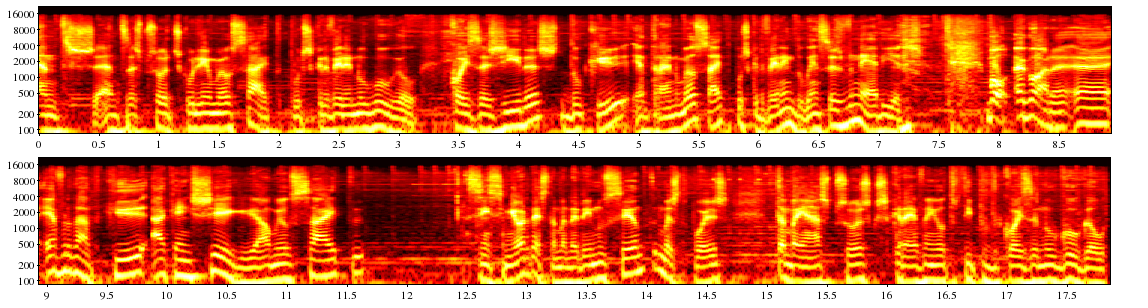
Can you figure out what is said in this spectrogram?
Antes, antes as pessoas descobrirem o meu site por escreverem no Google coisas giras do que entrarem no meu site por escreverem doenças venéreas. Bom, agora, eh, é verdade que há quem chegue ao meu site Sim, senhor, desta maneira inocente, mas depois também há as pessoas que escrevem outro tipo de coisa no Google.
